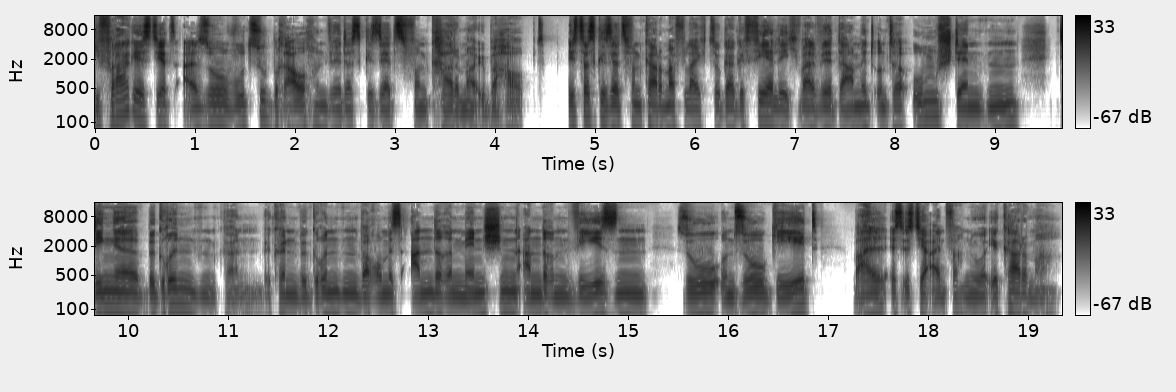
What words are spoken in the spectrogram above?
Die Frage ist jetzt also, wozu brauchen wir das Gesetz von Karma überhaupt? ist das Gesetz von Karma vielleicht sogar gefährlich, weil wir damit unter Umständen Dinge begründen können. Wir können begründen, warum es anderen Menschen, anderen Wesen so und so geht, weil es ist ja einfach nur ihr Karma.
